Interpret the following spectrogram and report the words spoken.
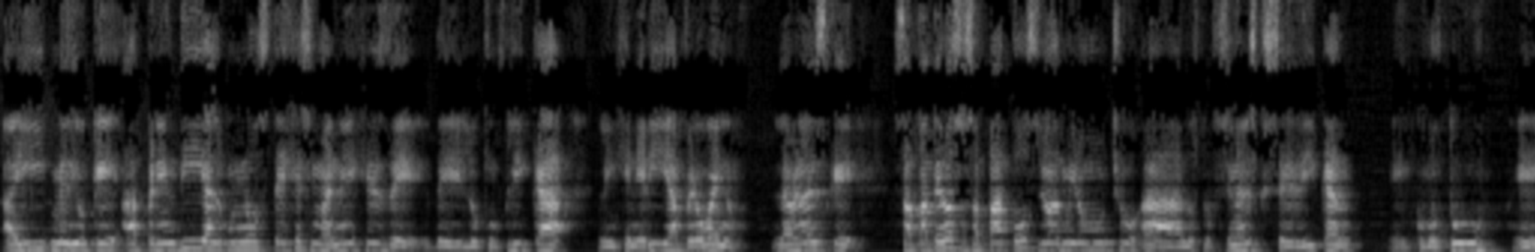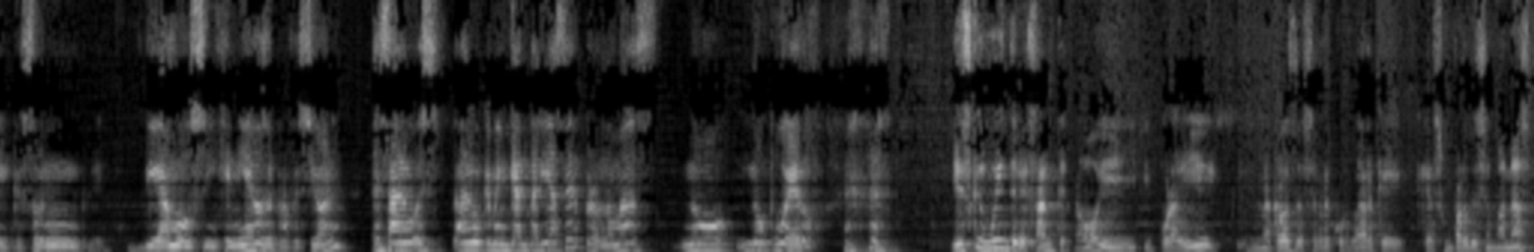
ahí medio que aprendí algunos tejes y manejes de, de lo que implica la ingeniería, pero bueno, la verdad es que zapateros o zapatos, yo admiro mucho a los profesionales que se dedican eh, como tú, eh, que son, digamos, ingenieros de profesión. Es algo, es algo que me encantaría hacer, pero nomás no, no puedo. Y es que es muy interesante, ¿no? Y, por ahí me acabas de hacer recordar que, hace un par de semanas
